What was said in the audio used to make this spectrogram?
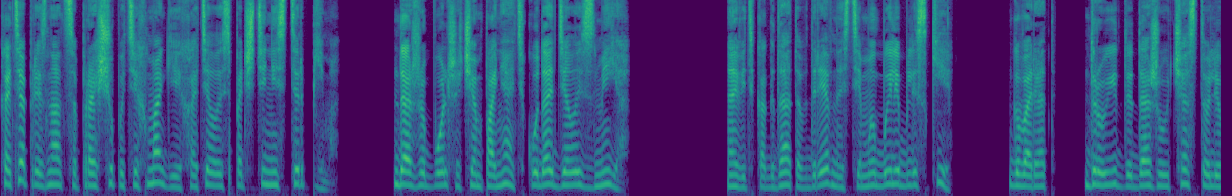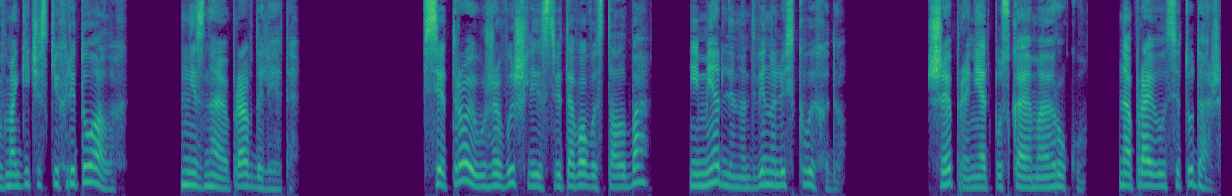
Хотя, признаться, прощупать их магией хотелось почти нестерпимо. Даже больше, чем понять, куда делась змея. А ведь когда-то в древности мы были близки. Говорят, друиды даже участвовали в магических ритуалах, не знаю, правда ли это. Все трое уже вышли из светового столба и медленно двинулись к выходу. Шепра, не отпуская мою руку, направился туда же.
